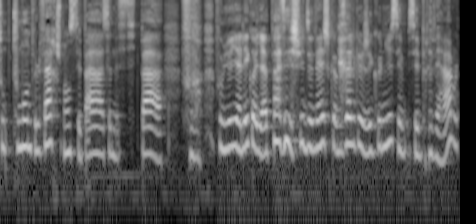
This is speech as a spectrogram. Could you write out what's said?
tout, tout, le monde peut le faire. Je pense que pas, ça ne nécessite pas... Faut, faut mieux y aller quand il n'y a pas des chutes de neige comme celles que j'ai connues, c'est préférable.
